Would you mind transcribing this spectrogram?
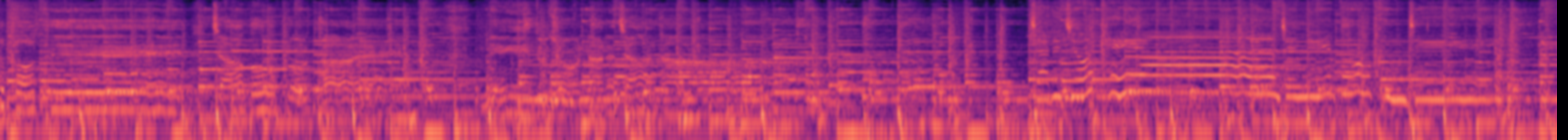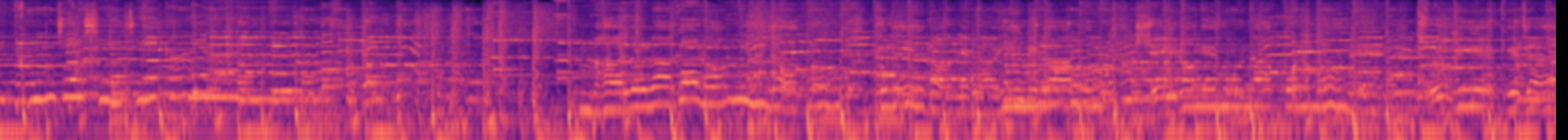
পথে যাব কোথায়? নেই দুজনার জানা।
